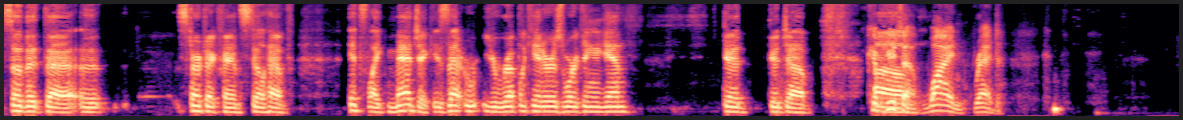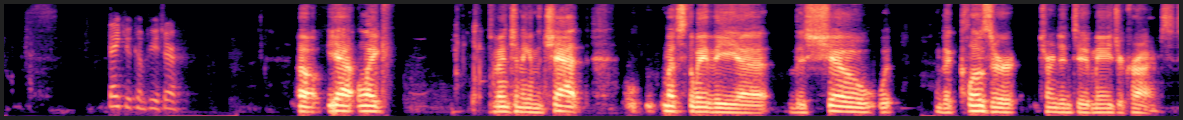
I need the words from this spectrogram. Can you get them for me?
so that uh, uh, Star Trek fans still have it's like magic. Is that your replicator is working again? Good, good job. Computer, Um, wine, red. Thank you, computer. Oh yeah, like mentioning in the chat, much the way the uh, the show, w- the closer turned into major crimes,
